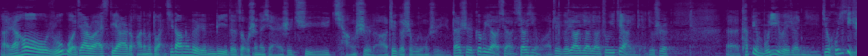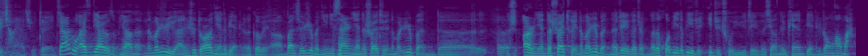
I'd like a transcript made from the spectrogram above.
啊，然后如果加入 SDR 的话，那么短期当中的人民币的走势呢，显然是趋于强势的啊，这个是毋庸置疑。但是各位要相相信我，这个要要要注意这样一点，就是，呃，它并不意味着你就会一直强下去。对，加入 SDR 又怎么样呢？那么日元是多少年的贬值了？各位啊，伴随日本经济三十年的衰退，那么日本的呃二十年的衰退，那么日本的这个整个的货币的币值一直处于这个相对偏贬值状况吧。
